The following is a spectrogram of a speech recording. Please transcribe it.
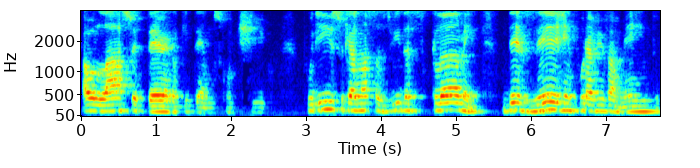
ao laço eterno que temos contigo. Por isso que as nossas vidas clamem, desejem por avivamento,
